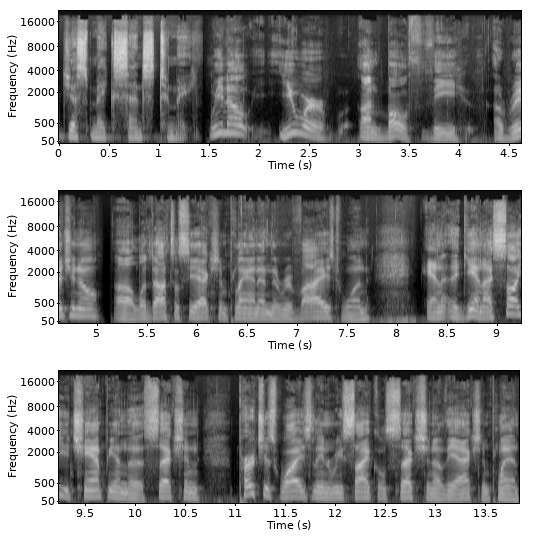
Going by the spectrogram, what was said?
just makes sense to me. We know you were on both the original uh, Laudato Si action plan and the revised one. And again, I saw you champion the section purchase wisely and recycle section of the action plan.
